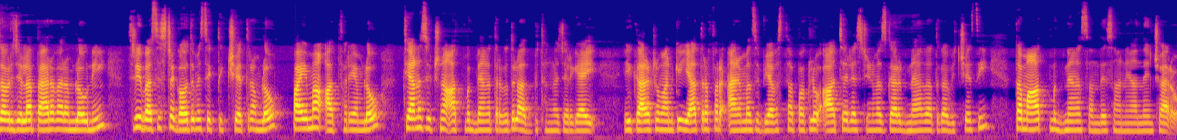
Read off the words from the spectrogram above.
తూర్పుగోదావరి జిల్లా పేరవరంలోని శ్రీ వశిష్ఠ గౌతమి శక్తి క్షేత్రంలో పైమా ఆధ్వర్యంలో ధ్యాన శిక్షణ ఆత్మజ్ఞాన తరగతులు అద్భుతంగా జరిగాయి. ఈ కార్యక్రమానికి యాత్ర ఫర్ యానిమల్స్ వ్యవస్థాపకులు ఆచార్య శ్రీనివాస్ గారు జ్ఞానదాతగా విచ్చేసి తమ ఆత్మజ్ఞాన సందేశాన్ని అందించారు.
